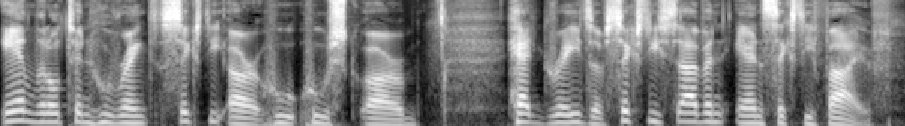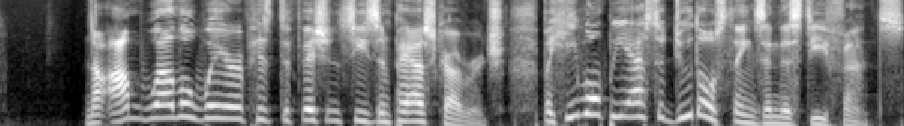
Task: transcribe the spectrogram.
and Littleton, who ranked 60 or who who uh, had grades of 67 and 65. Now, I'm well aware of his deficiencies in pass coverage, but he won't be asked to do those things in this defense.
